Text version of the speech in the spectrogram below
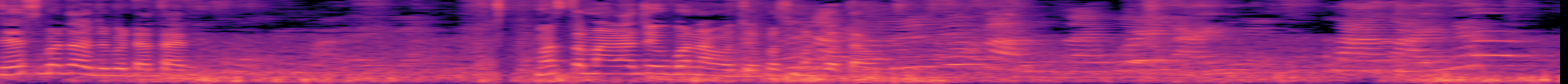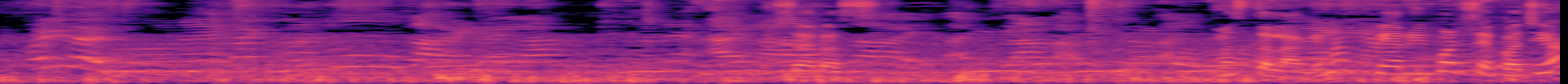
જયેશ બતાવજો બેટા તારે. મસ્ત માળા જેવું બનાવો છે, પછી મને બતાવો. સરસ. મસ્ત લાગે, હા? પહેરવી પડશે પછી, હા?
